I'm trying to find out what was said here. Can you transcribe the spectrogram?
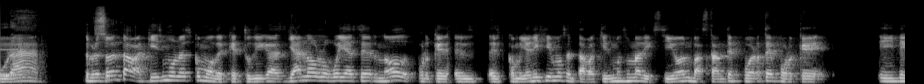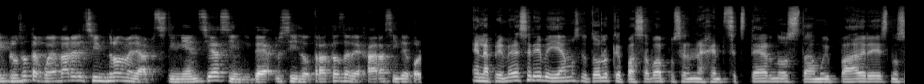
curar. Sobre todo el tabaquismo no es como de que tú digas, ya no lo voy a hacer, no, porque el, el, como ya dijimos, el tabaquismo es una adicción bastante fuerte porque incluso te puede dar el síndrome de abstinencia si, si lo tratas de dejar así de golpe. En la primera serie veíamos que todo lo que pasaba pues eran agentes externos, estaban muy padres, nos,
